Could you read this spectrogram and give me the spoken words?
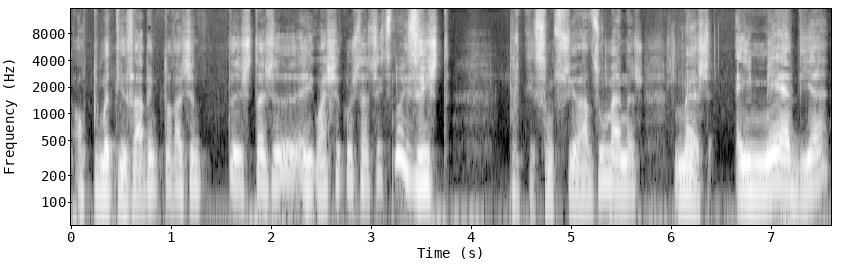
automatizada em que toda a gente esteja em iguais circunstâncias. Isso não existe, porque são sociedades humanas. Mas, em média,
